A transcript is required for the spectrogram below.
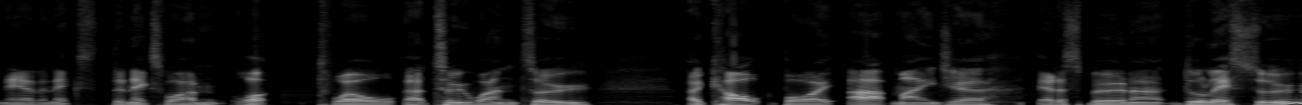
Now the next the next one, lot twelve uh, two one two, a cult by Art Major at Smyrna Dulesu,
